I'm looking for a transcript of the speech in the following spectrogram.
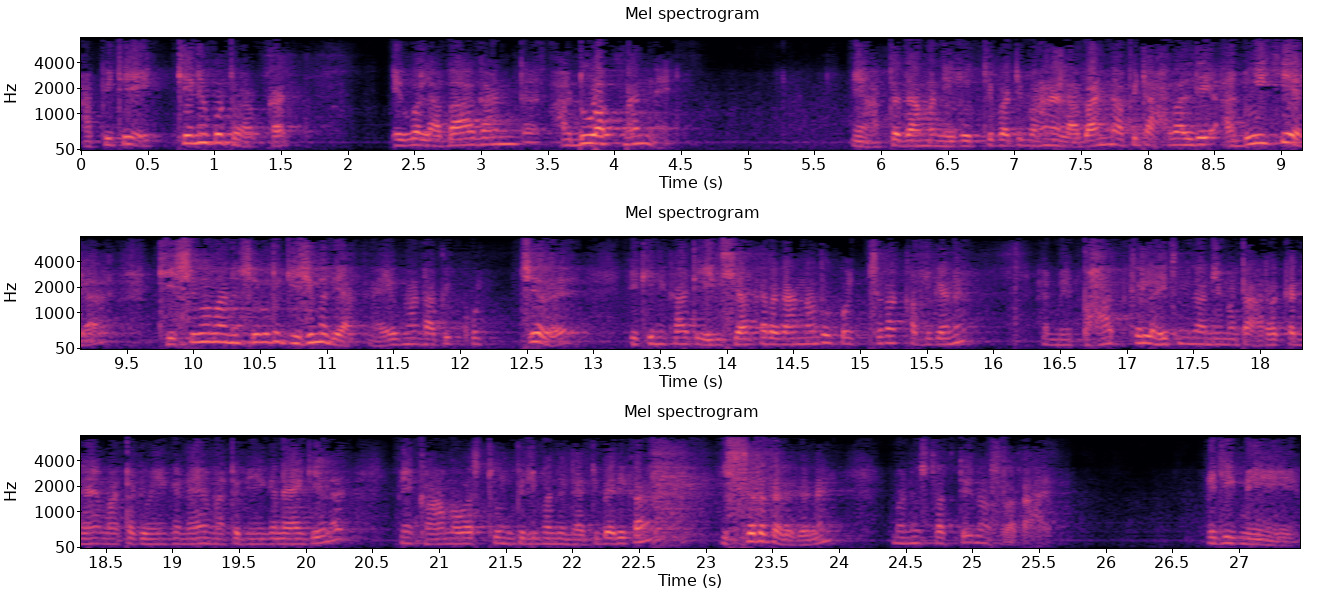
අපිට එක්කෙනෙකුටවත් ඒව ලබා ගන්නට අඩුවක් නැහැ. මේ අට ධම්ම නිරුත්තිපටි බහන ලබන්න අපිට අහවල් දෙය අඩුයි කියලා කිසිම මිනිසෙකුට කිසිම දෙයක් නැහැ. ඒ වුණාට අපි කොච්චර එකිනෙකාට ඊර්ෂ්‍යා කරගන්නවද කොච්චරක් අපි ගැන මේ පහත් කරලා හිතන දන්නේ මට අරක නැහැ මට මේක නැහැ මට මේක නැහැ කියලා මේ කාම වස්තුන් පිළිබඳ නැති බැරික ඉස්සර කරගෙන මනුස්සත්වේ නැස්වකාරයි. ඉතින් මේ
